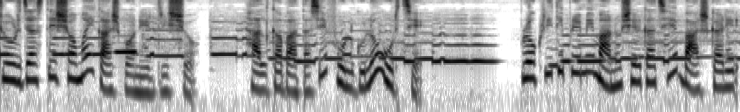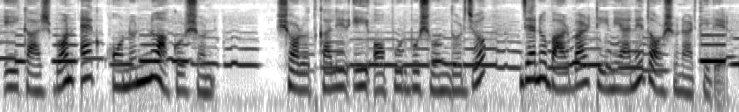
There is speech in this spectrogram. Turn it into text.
সূর্যাস্তের সময় কাশবনের দৃশ্য, হালকা বাতাসে ফুলগুলো উড়ছে। প্রকৃতিপ্রেমী মানুষের কাছে বাঁশগাড়ির এই কাশবন এক অনন্য আকর্ষণ। শরৎকালের এই অপূর্ব সৌন্দর্য যেন বারবার টেনে আনে দর্শনার্থীদের।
